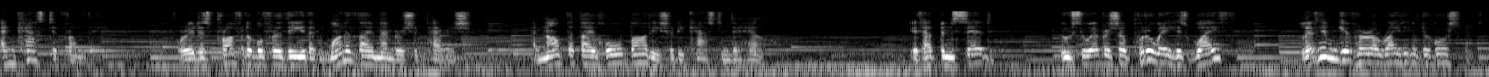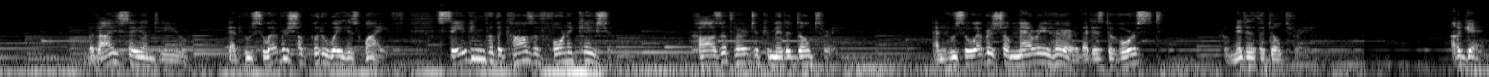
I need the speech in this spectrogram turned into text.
and cast it from thee. For it is profitable for thee that one of thy members should perish, and not that thy whole body should be cast into hell. It hath been said, Whosoever shall put away his wife, let him give her a writing of divorcement. But I say unto you, that whosoever shall put away his wife, saving for the cause of fornication, causeth her to commit adultery. And whosoever shall marry her that is divorced, committeth adultery. Again,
